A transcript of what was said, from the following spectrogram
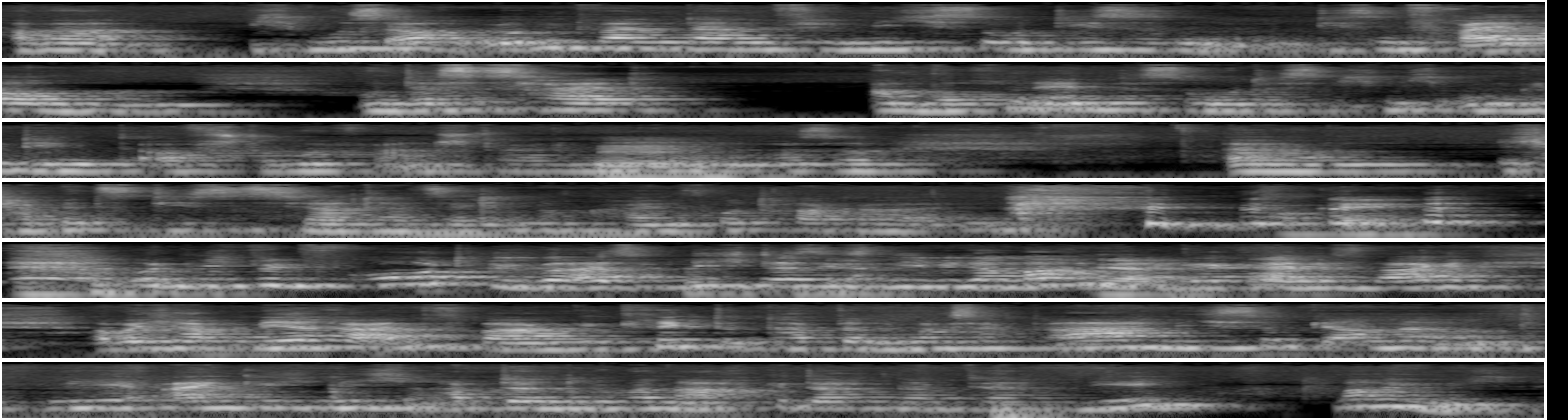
Aber ich muss auch irgendwann dann für mich so diesen, diesen Freiraum haben. Und das ist halt am Wochenende so, dass ich nicht unbedingt auf stumme Veranstaltungen mhm. bin. Also ähm, ich habe jetzt dieses Jahr tatsächlich noch keinen Vortrag gehalten. Okay. und ich bin froh drüber. Also nicht, dass ich es nie wieder machen will, ja. gar keine Frage. Aber ich habe mehrere Anfragen gekriegt und habe dann immer gesagt, ah, nicht so gerne und nee, eigentlich nicht. Habe dann drüber nachgedacht und habe gedacht, nee, mache ich nicht.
